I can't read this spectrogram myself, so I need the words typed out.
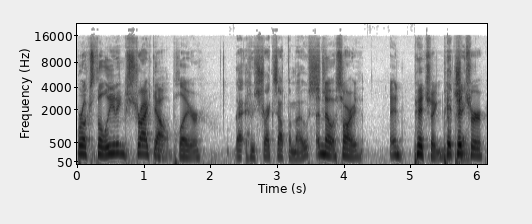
Brooks, the leading strikeout player. That who strikes out the most? Uh, No, sorry. And pitching. The Pitching. pitcher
